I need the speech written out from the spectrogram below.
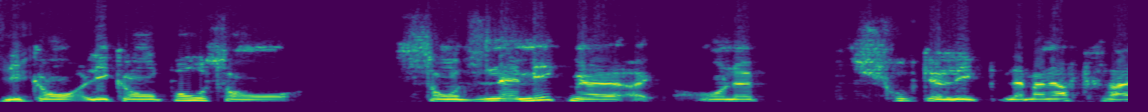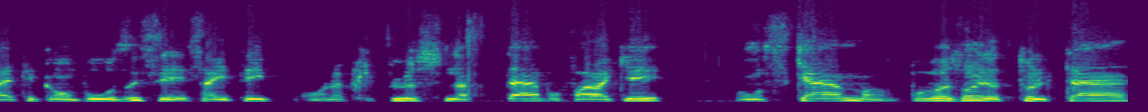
les, com- les compos sont sont dynamiques, mais euh, on a je trouve que les, la manière que ça a été composé, c'est ça a été on a pris plus notre temps pour faire OK, on se calme, on n'a pas besoin de tout le temps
